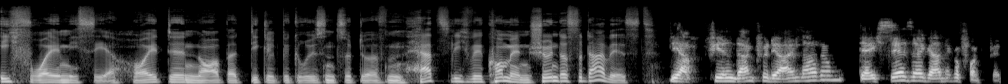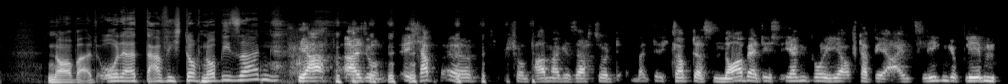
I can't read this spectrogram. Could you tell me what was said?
Ich freue mich sehr, heute Norbert Dickel begrüßen zu dürfen. Herzlich willkommen. Schön, dass du da bist. Ja, vielen Dank für die Einladung, der ich sehr, sehr gerne gefolgt bin. Norbert. Oder darf ich doch Nobby sagen? Ja, also ich habe äh, schon ein paar Mal gesagt, so, ich glaube, das Norbert ist irgendwo hier auf der B1 liegen geblieben.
